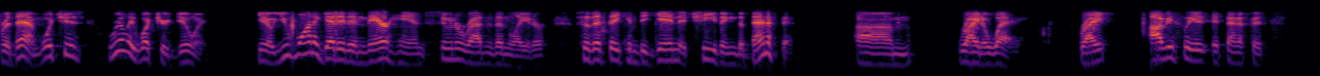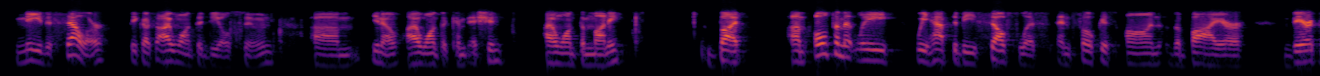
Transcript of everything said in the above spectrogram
for them, which is really what you're doing you know you want to get it in their hands sooner rather than later so that they can begin achieving the benefits um, right away right? Obviously it, it, benefits me the seller because i want the deal soon. Um, you know i want the commission i want the money. But um, ultimately we have to be selfless and focus on the buyer their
